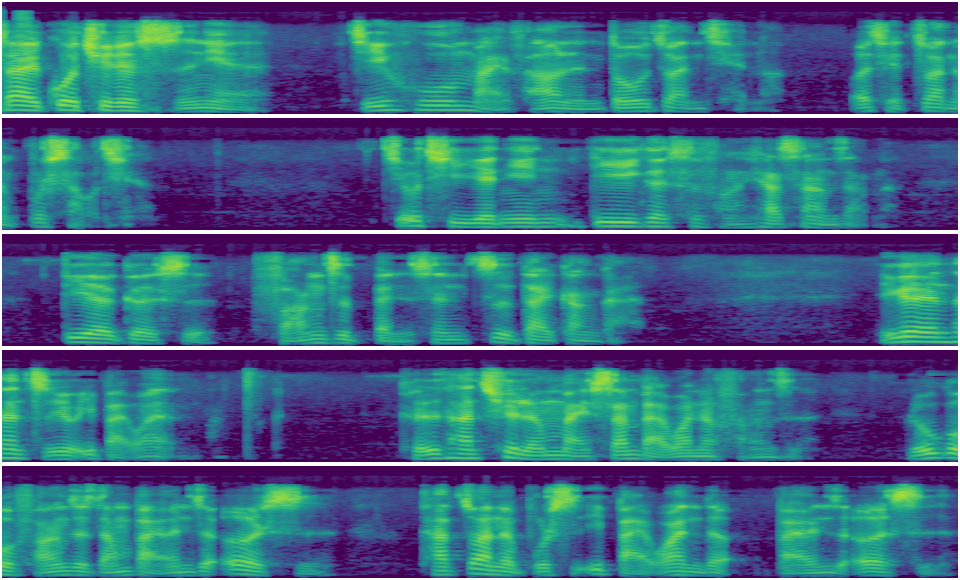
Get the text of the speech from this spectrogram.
在过去的十年，几乎买房人都赚钱了，而且赚了不少钱。究其原因，第一个是房价上涨了，第二个是房子本身自带杠杆。一个人他只有一百万，可是他却能买三百万的房子。如果房子涨百分之二十，他赚的不是一百万的百分之二十，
